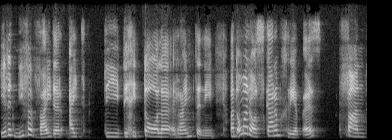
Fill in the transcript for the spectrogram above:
het dit nie verwyder uit die digitale ruimte nie. Want omdat daar skermgreep is, van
